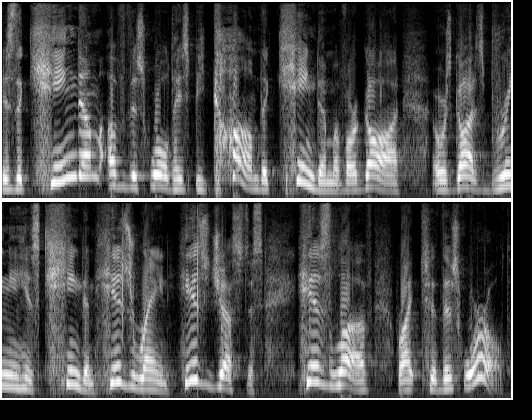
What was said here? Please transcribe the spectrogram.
is the kingdom of this world has become the kingdom of our God, or as God is bringing his kingdom, his reign, his justice, his love, right, to this world.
